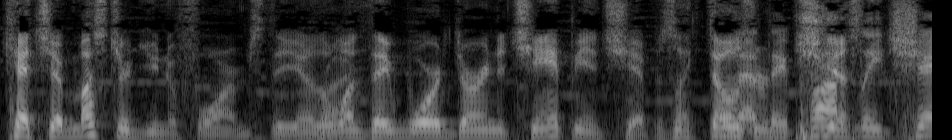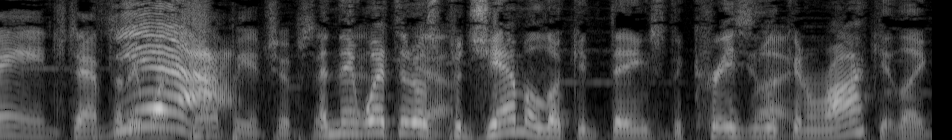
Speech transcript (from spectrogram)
ketchup mustard uniforms. The you know the Right. ones they wore during the championship. It's like those that are they just promptly changed after they won championships. and they that. went to those Yeah. pajama looking things, the crazy Right. looking rocket. Like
